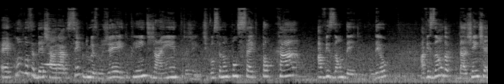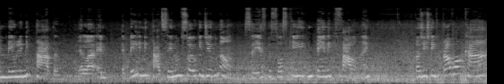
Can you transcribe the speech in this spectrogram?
É, quando você deixa a arara sempre do mesmo jeito, o cliente já entra, gente, você não consegue tocar a visão dele, entendeu? A visão da, da gente é meio limitada, ela é, é bem limitada. Isso aí não sou eu que digo, não. Isso aí é as pessoas que entendem, que falam, né? Então a gente tem que provocar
